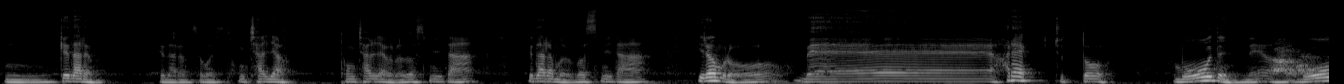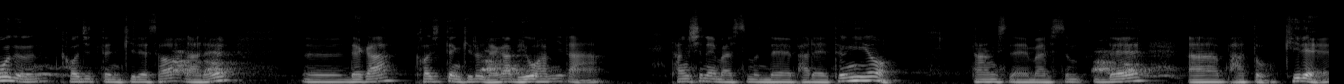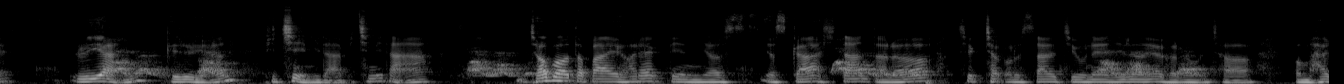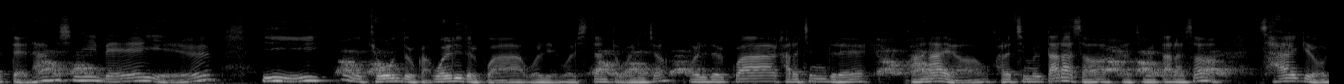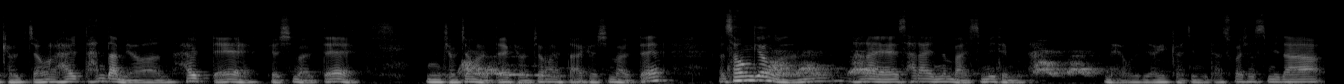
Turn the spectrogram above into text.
음, 깨달음 깨달음 서머즈 통찰력 통찰력을 얻었습니다. 깨달음을 얻었습니다. 이러므로 매 혈액 주도 모든이네요. 모든 거짓된 길에서 나를 어, 내가 거짓된 길을 내가 미워합니다. 당신의 말씀은 내 발의 등이요. 당신의 말씀 내 아, 바도 길에 위한 길을 위한 빛입니다. 빛입니다. 저버 더바이 허락된 여스가 시단 따라 직척으로 쌀 지운에 일어나여 걸어놓은 저 할 때 당신이 매일 이 교훈들과 원리들과 원리 월시단트 원리죠 원리들과 가르침들에 관하여 가르침을 따라서 가르침을 따라서 살기로 결정을 할, 한다면 할 때 결심할 때 음, 결정할 때 결정할 때 결심할 때 성경은 하나의 살아있는 말씀이 됩니다. 네 오늘 여기까지입니다. 수고하셨습니다.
